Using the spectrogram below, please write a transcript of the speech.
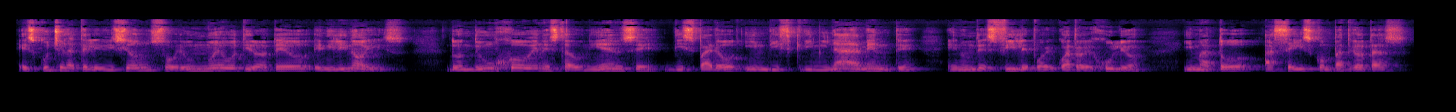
escucho la televisión sobre un nuevo tiroteo en Illinois, donde un joven estadounidense disparó indiscriminadamente en un desfile por el 4 de julio y mató a seis compatriotas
